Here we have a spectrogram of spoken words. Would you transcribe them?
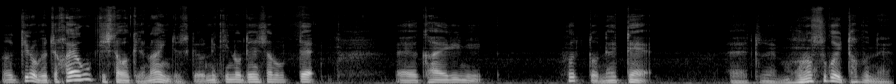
昨日別に早動きしたわけじゃないんですけどね、昨日電車乗って、えー帰りに、ふっと寝て、えっ、とね、ものすごい多分ね、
